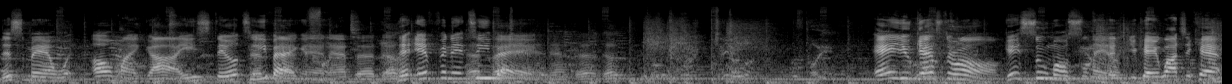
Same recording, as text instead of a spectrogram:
This man, w- oh my God. He's still teabagging. Batman. That's a duck. The infinite That's teabag. Batman. That's a. And you guessed wrong. Get sumo slam. You can't watch it, Cap.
